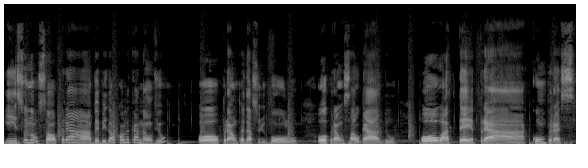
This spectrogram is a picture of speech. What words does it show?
E isso não só para bebida alcoólica não, viu? Ou para um pedaço de bolo, ou para um salgado, ou até para compras,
